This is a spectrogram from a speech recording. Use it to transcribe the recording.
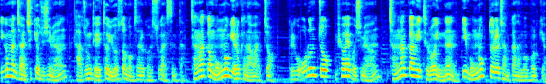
이것만 잘 지켜주시면 다중 데이터 유효성 검사를 걸 수가 있습니다. 장난감 목록이 이렇게 나와 있죠. 그리고 오른쪽 표에 보시면 장난감이 들어있는 이 목록들을 잠깐 한번 볼게요.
